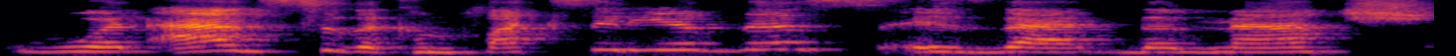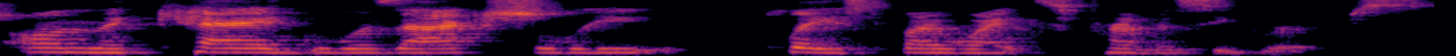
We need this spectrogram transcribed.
what adds to the complexity of this is that the match on the keg was actually placed by white supremacy groups.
